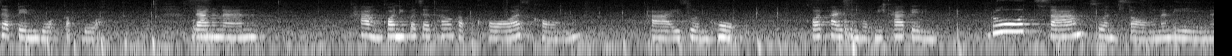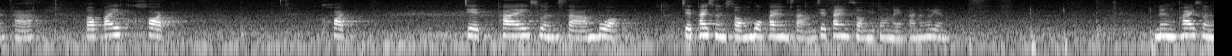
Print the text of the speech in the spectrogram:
จะเป็นบวกกับบวก ดังนั้นค่าของข้อนี้ก็จะเท่ากับคอสของพายส่วน 6 คอสพายส่วน 6 มีค่าเป็นรูท3ส่วน 2 นั่นเองนะคะ ต่อไปคอดคอด7พายส่วน 3 บวก 7พายส่วน2บวกพายส่วน3 7พายส่วน2อยู่ตรงไหนคะนักเรียน1พายส่วน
